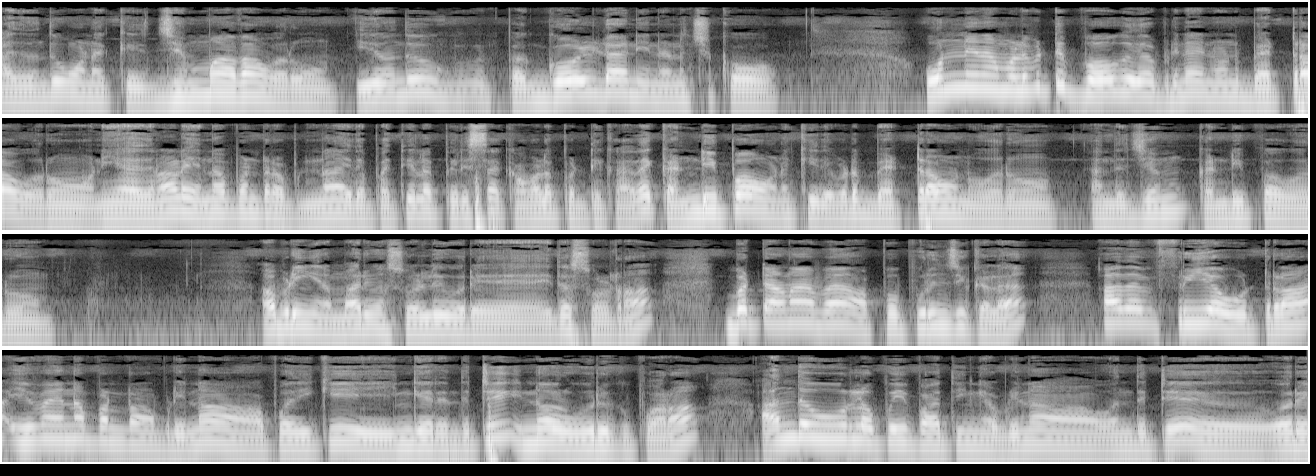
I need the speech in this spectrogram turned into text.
அது வந்து உனக்கு ஜெம்மாக தான் வரும். இது வந்து இப்போ கோல்டாக நீ நினச்சிக்கோ. ஒன்று நம்மளை விட்டு போகுது அப்படின்னா இன்னொன்று பெட்டராக வரும். நீ அதனால் என்ன பண்ணுற அப்படின்னா இதை பற்றியெல்லாம் பெருசாக கவலைப்பட்டுக்காத. கண்டிப்பாக உனக்கு இதை விட பெட்டராக ஒன்று வரும். அந்த ஜெம் கண்டிப்பாக வரும். அப்படிங்கிற மாதிரி அவன் சொல்லி ஒரு இதை சொல்கிறான் பட் ஆனால் இவன் அப்போ புரிஞ்சிக்கல. அதை ஃப்ரீயாக விட்டுறான். இவன் என்ன பண்ணுறான் அப்படின்னா அப்போதைக்கு இங்கே இருந்துட்டு இன்னொரு ஊருக்கு போகிறான் அந்த ஊரில் போய் பார்த்தீங்க அப்படின்னா வந்துட்டு ஒரு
